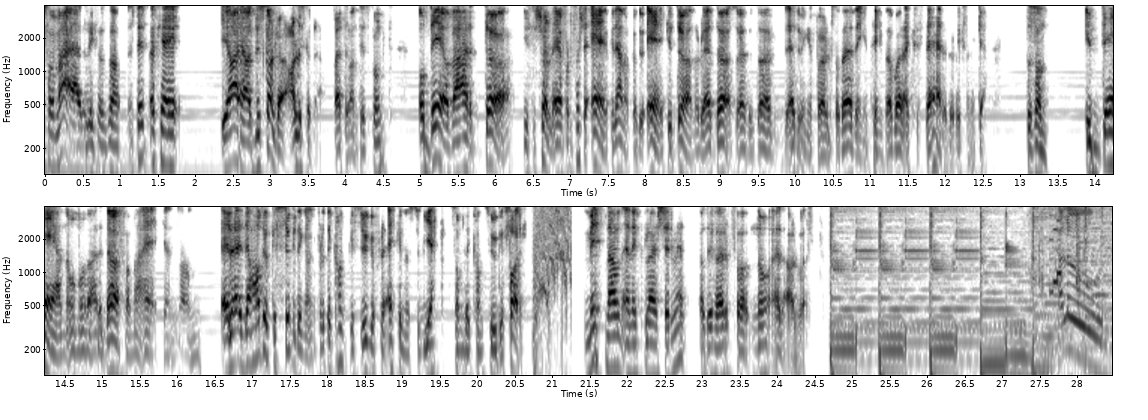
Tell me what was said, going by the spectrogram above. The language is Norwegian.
For meg er det liksom sånn OK, ja ja, du skal dø. Alle skal dø på et eller annet tidspunkt. Og det å være død i seg sjøl for det første er jo ikke det noe. Du er ikke død. Når du er død, så er du, død, er du ingen følelser. Da er det ingenting. Da bare eksisterer du liksom ikke. Så sånn, Ideen om å være død for meg er ikke en sånn Eller det hadde jo ikke sugd engang, for det kan ikke suge, for det er ikke noe subjekt som det kan suge for. Mitt navn er Nikolai Skilmet, og du hører på Nå er det alvor. Hello,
